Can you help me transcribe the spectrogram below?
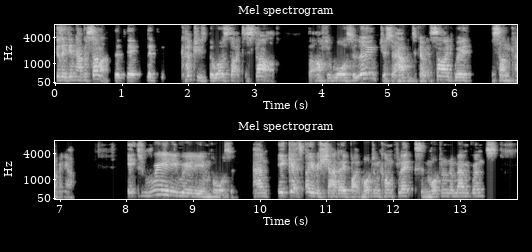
because they didn't have a summer. The, the, the countries, the world started to starve. But after Waterloo, just so happened to coincide with the sun coming up. It's really, really important, and it gets overshadowed by modern conflicts and modern remembrance.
